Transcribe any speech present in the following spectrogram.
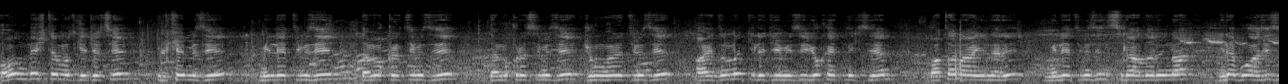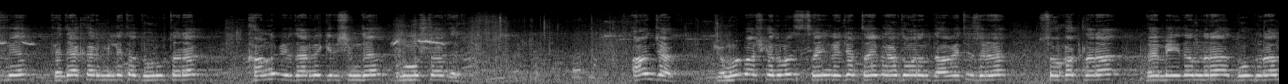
15 Temmuz gecesi ülkemizi, milletimizi, demokratimizi, demokrasimizi, cumhuriyetimizi, aydınlık geleceğimizi yok etmek isteyen vatan hainleri milletimizin silahlarına yine bu aziz ve fedakar millete doğrultarak kanlı bir darbe girişiminde bulunmuşlardır. Ancak Cumhurbaşkanımız Sayın Recep Tayyip Erdoğan'ın daveti üzerine sokaklara ve meydanlara dolduran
